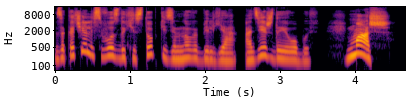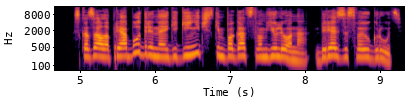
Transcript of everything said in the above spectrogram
закачались в воздухе стопки земного белья, одежда и обувь. «Маш!» — сказала приободренная гигиеническим богатством Юлена, берясь за свою грудь.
